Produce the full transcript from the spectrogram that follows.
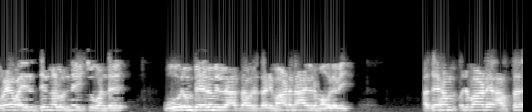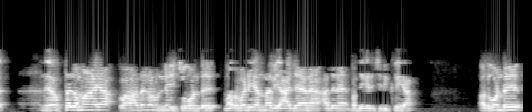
കുറെ വൈരുദ്ധ്യങ്ങൾ ഉന്നയിച്ചുകൊണ്ട് ഊരും പേരുമില്ലാത്ത ഒരു തരിമാടനായ ഒരു മൗലവി. അദ്ദേഹം ഒരുപാട് അർത്ഥ നിരർത്ഥകമായ വാദങ്ങൾ ഉന്നയിച്ചുകൊണ്ട് മറുപടി എന്ന വ്യാജേന അതിനെ പ്രതികരിച്ചിരിക്കുകയാണ്. അതുകൊണ്ട്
